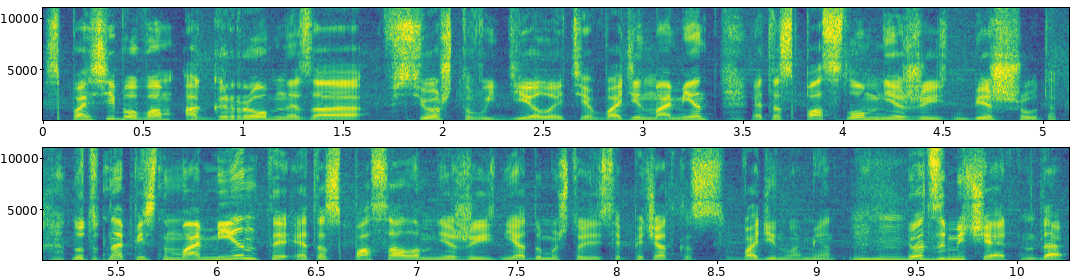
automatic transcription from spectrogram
Спасибо вам огромное за все, что вы делаете. В один момент это спасло мне жизнь, без шуток. Но тут написано моменты, это спасало мне жизнь. Я думаю, что здесь опечатка с- в один момент. Мгм. И это замечательно, да.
